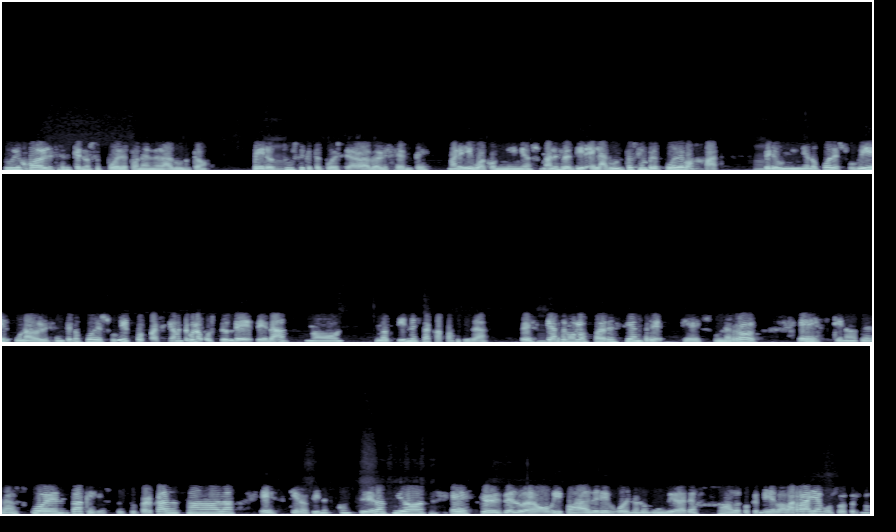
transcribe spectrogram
tu hijo adolescente no se puede poner en el adulto pero mm. tú sí que te puedes ser adolescente, ¿vale? Igual con niños, ¿vale? Es decir, el adulto siempre puede bajar, mm. pero un niño no puede subir, un adolescente no puede subir, por básicamente una cuestión de, edad, no, no tiene esa capacidad. Entonces, ¿qué mm. hacemos los padres siempre? Que es un error. Es que no te das cuenta, que yo estoy súper cansada, es que no tienes consideración, es que desde luego mi padre, bueno, no me hubiera dejado porque me llevaba raya, vosotros no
